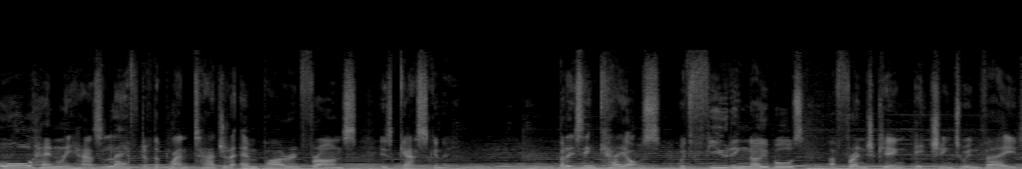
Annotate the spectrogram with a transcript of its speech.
All Henry has left of the Plantagenet Empire in France is Gascony. But it's in chaos, with feuding nobles, a French king itching to invade,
